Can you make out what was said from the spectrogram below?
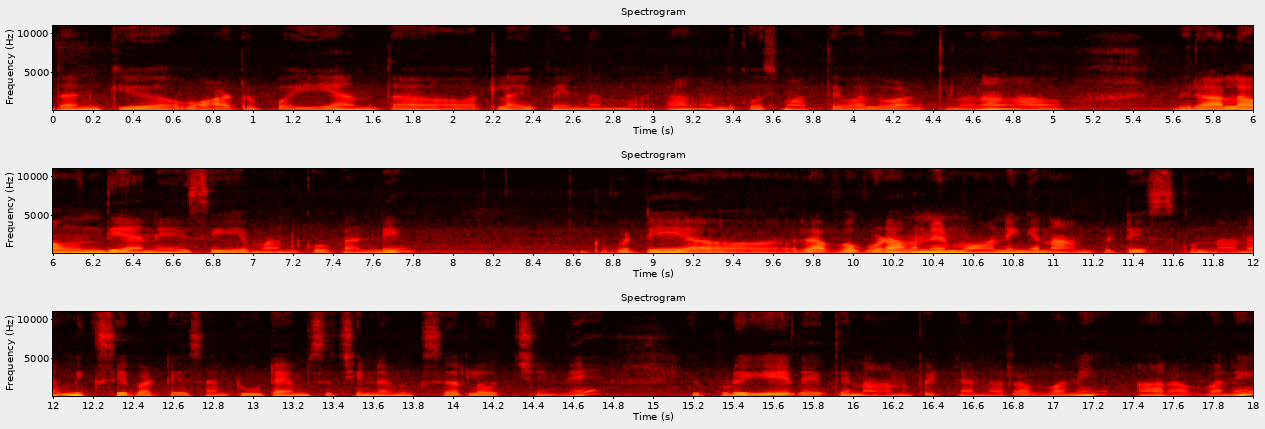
దానికి వాటర్ పోయి అంతా అట్లా అయిపోయిందనమాట అందుకోసం అత్తయ్య వాళ్ళు వాడుతున్నాను? మీరు అలా ఉంది అనేసి ఏమనుకోకండి ఇంకొకటి రవ్వ కూడా నేను మార్నింగే నానబెట్టేసుకున్నాను మిక్సీ పట్టేసాను. టూ టైమ్స్ చిన్న మిక్సర్లో వచ్చింది. ఇప్పుడు ఏదైతే నానపెట్టానో రవ్వని ఆ రవ్వని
